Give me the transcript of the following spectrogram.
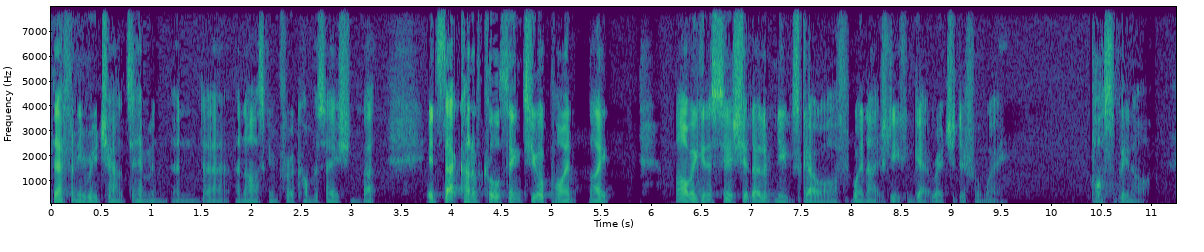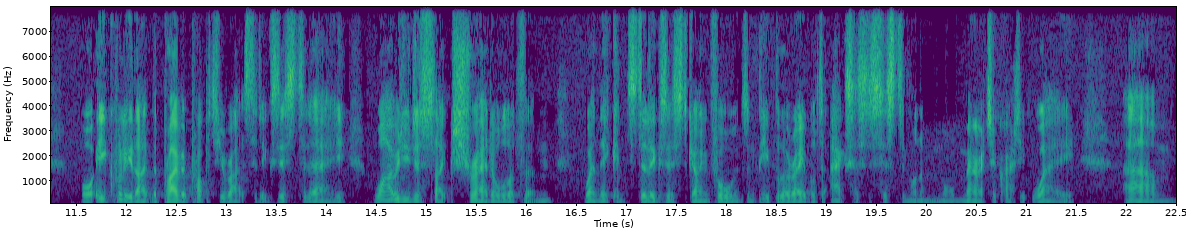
definitely reach out to him and and uh, and ask him for a conversation. But it's that kind of cool thing. To your point, like, are we going to see a shitload of nukes go off when actually you can get rich a different way? Possibly not. Or equally, like the private property rights that exist today, why would you just like shred all of them when they could still exist going forwards and people are able to access the system on a more meritocratic way, um,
